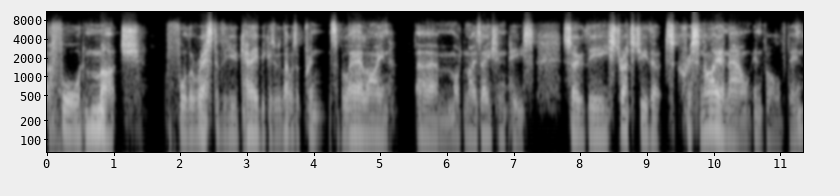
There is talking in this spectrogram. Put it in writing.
afford much for the rest of the UK because that was a principal airline um, modernization piece. So the strategy that Chris and I are now involved in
